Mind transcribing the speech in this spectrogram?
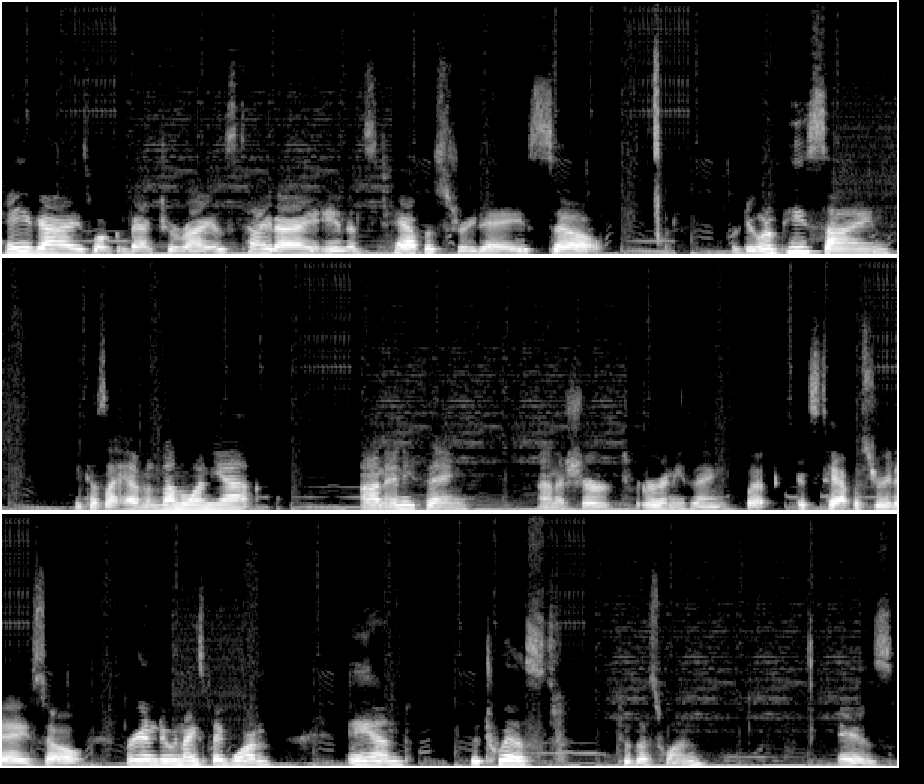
Hey you guys, welcome back to Riah's Tie-Dye and it's Tapestry Day. So, we're doing a peace sign because I haven't done one yet on anything, on a shirt or anything, but it's Tapestry Day, so we're gonna do a nice big one. And the twist to this one is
